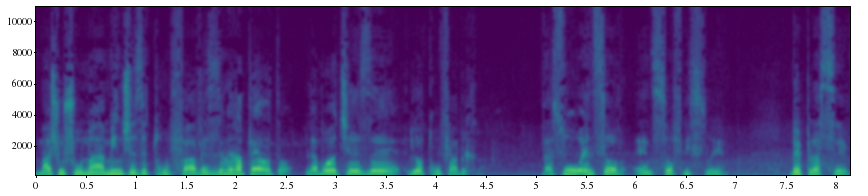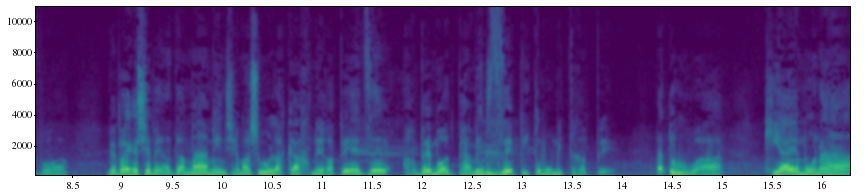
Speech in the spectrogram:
משהו שהוא מאמין שזה תרופה, וזה מרפא אותו, למרות שזה לא תרופה בכלל. ועשו אין סוף, אין סוף ניסויים בפלסבו, וברגע שבן אדם מאמין שמשהו הוא לקח מרפא את זה, הרבה מאוד פעמים זה פתאום הוא מתרפא. מדוע? כי האמונה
